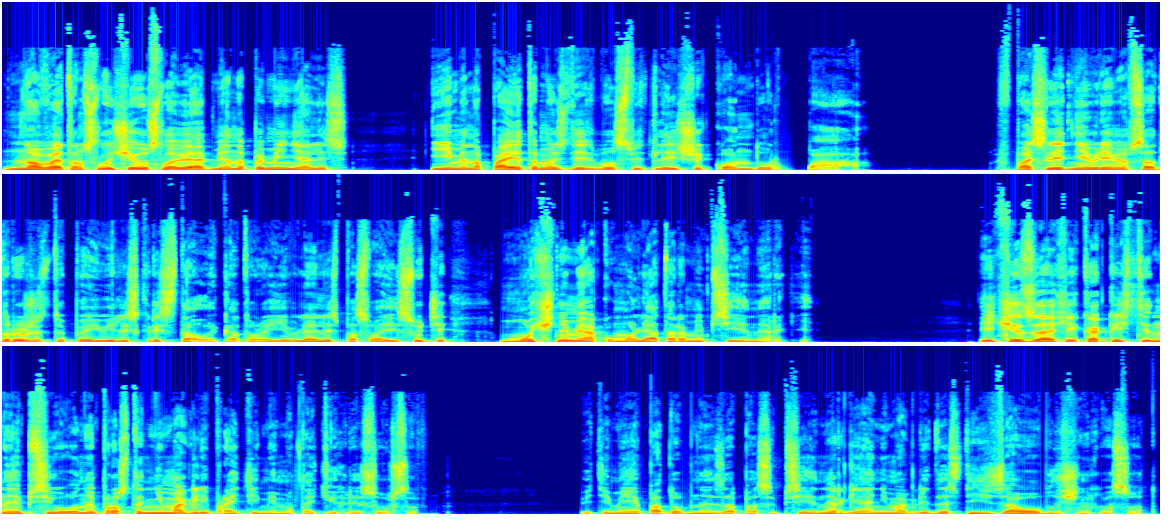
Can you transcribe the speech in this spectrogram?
Но в этом случае условия обмена поменялись, и именно поэтому здесь был светлейший кондур Па. В последнее время в Содружестве появились кристаллы, которые являлись по своей сути – мощными аккумуляторами пси-энергии. И чизахи, как истинные псионы, просто не могли пройти мимо таких ресурсов. Ведь, имея подобные запасы пси-энергии, они могли достичь заоблачных высот.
